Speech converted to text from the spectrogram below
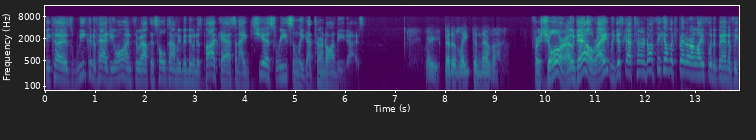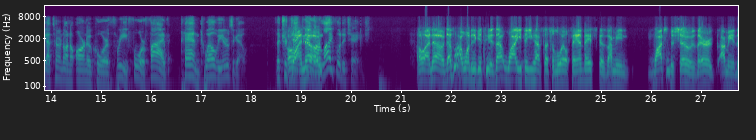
because we could have had you on throughout this whole time we've been doing this podcast, and I just recently got turned on to you guys. Hey, better late than never. For sure. Odell, right? We just got turned on. Think how much better our life would have been if we got turned on to Arnocorps three, four, five, ten, twelve years ago. The Oh, trajectory I know. of our life would have changed. Oh, I know. That's what I wanted to get to. Is that why you think you have such a loyal fan base? Because I mean, watching the shows, they're. I mean,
